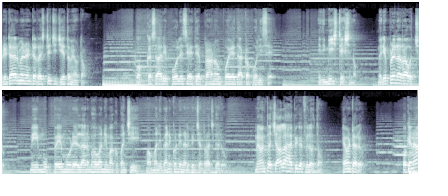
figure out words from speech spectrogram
రిటైర్మెంట్ అంటే రెస్ట్ ఇచ్చి జీతం ఇవ్వటం. ఒక్కసారి పోలీసే అయితే ప్రాణం పోయేదాకా పోలీసే. ఇది మీ స్టేషను. మీరు ఎప్పుడైనా రావచ్చు. మీ ముప్పై మూడేళ్ళ అనుభవాన్ని మాకు పంచి మమ్మల్ని వెనకుండి నడిపించండి రాజుగారు. మేమంతా చాలా హ్యాపీగా ఫీల్ అవుతాం. ఏమంటారు? ఓకేనా?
